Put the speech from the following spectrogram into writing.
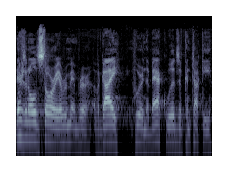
There's an old story I remember of a guy who were in the backwoods of Kentucky,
